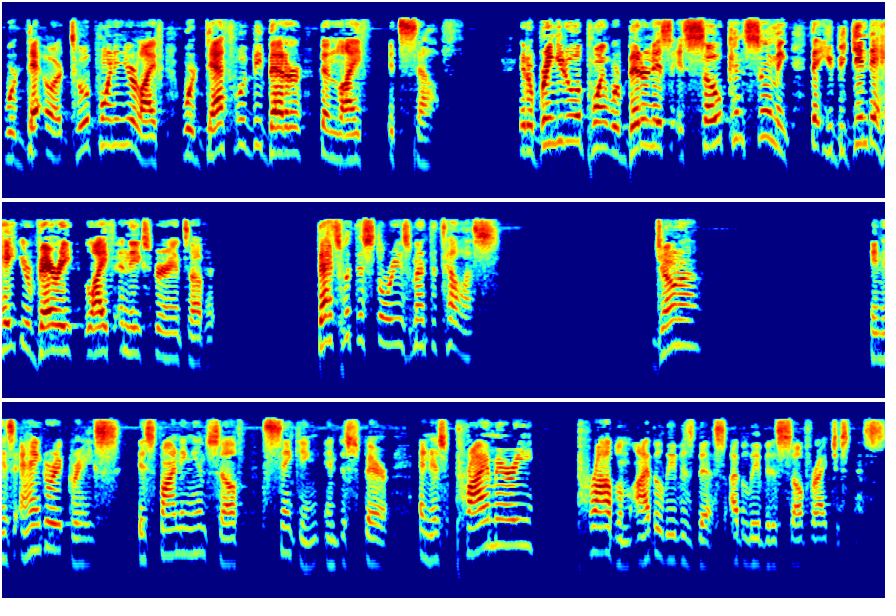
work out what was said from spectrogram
where de- or to a point in your life where death would be better than life itself. It'll bring you to a point where bitterness is so consuming that you begin to hate your very life and the experience of it. That's what this story is meant to tell us. Jonah, in his anger at grace, is finding himself sinking in despair. And his primary problem, I believe, is this. I believe it is self-righteousness.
